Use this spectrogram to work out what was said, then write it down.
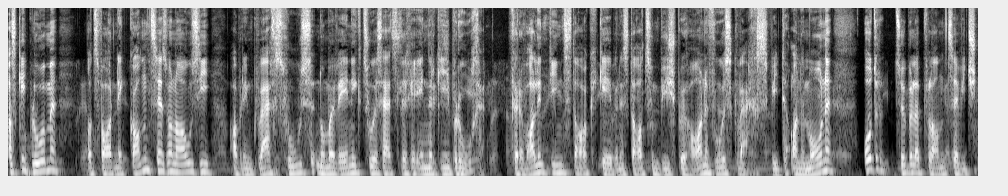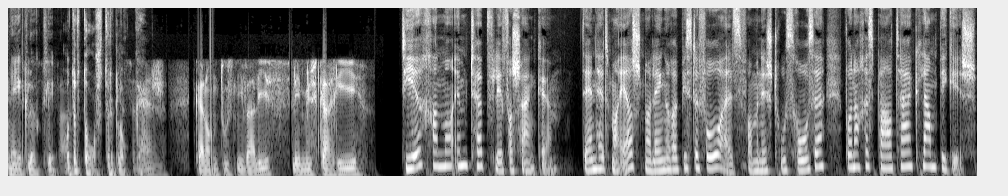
Es gibt Blumen, die zwar nicht ganz saisonal sind, aber im Gewächshaus nur wenig zusätzliche Energie brauchen. Für einen Valentinstag geben es da zum Beispiel Hahnenfußgewächse wie die Anemone oder Zwiebelpflanzen wie die Schneeglöckli oder die Osterglocke. Die kann man im Töpfchen verschenken. Dann hat man erst noch länger etwas davon als von einem Strauß Rosen, der nach ein paar Tagen lampig ist.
